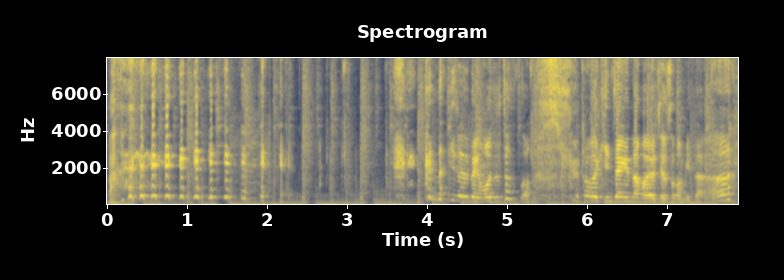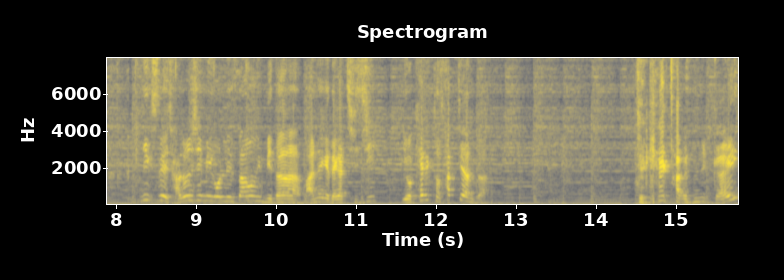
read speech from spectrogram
끝나기 전에 내가 먼저 쳤어. 긴장했나봐요. 죄송합니다. 피닉스의 자존심이 걸린 싸움입니다. 만약에 내가 지지? 이거 캐릭터 삭제한다. 제 캐릭터 아닙니까? 이?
